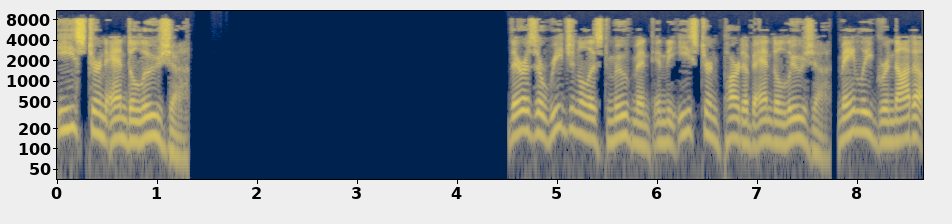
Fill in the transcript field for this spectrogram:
Eastern Andalusia There is a regionalist movement in the eastern part of Andalusia, mainly Granada,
